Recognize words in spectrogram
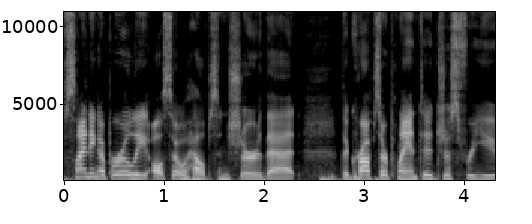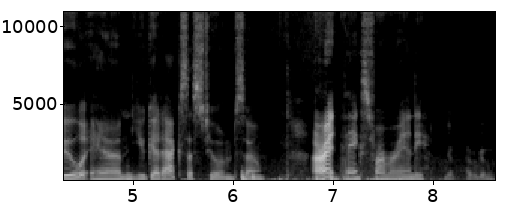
signing up early also helps ensure that the crops are planted just for you and you get access to them. So, all right. Thanks, Farmer Andy. Yep, have a good one.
